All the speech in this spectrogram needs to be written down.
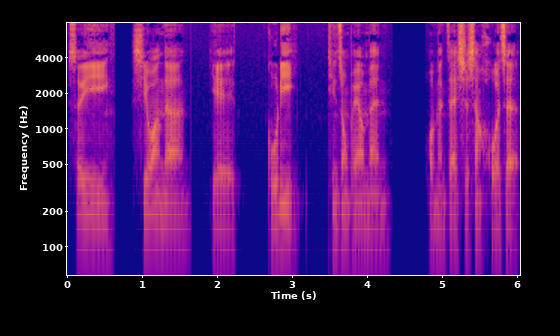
所以希望呢，也鼓励听众朋友们，我们在世上活着，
